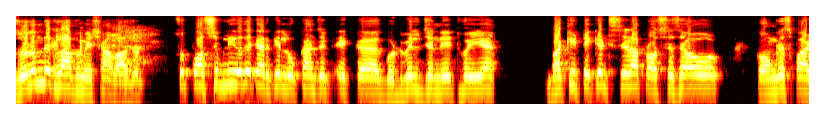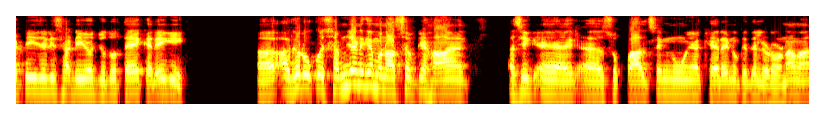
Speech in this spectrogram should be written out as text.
ਜ਼ੁਲਮ ਦੇ ਖਿਲਾਫ ਹਮੇਸ਼ਾ ਆਵਾਜ਼ ਉੱਠ ਸੋ ਪੋਸੀਬਲੀ ਉਹਦੇ ਕਰਕੇ ਲੋਕਾਂ 'ਚ ਇੱਕ ਗੁੱਡਵਿਲ ਜਨਰੇਟ ਹੋਈ ਹੈ। ਬਾਕੀ ਟਿਕਟਸ ਜਿਹੜਾ ਪ੍ਰੋਸੈਸ ਹੈ ਉਹ ਕਾਂਗਰਸ ਪਾਰਟੀ ਜਿਹੜੀ ਸਾਡੀ ਉਹ ਜਦੋਂ ਤੈਅ ਕਰੇਗੀ ਅਗਰ ਉਹ ਕੋਈ ਸਮਝਣਗੇ ਮੁਨਾਸਬ ਕਿ ਹਾਂ ਅਸੀਂ ਸੁਖਪਾਲ ਸਿੰਘ ਨੂੰ ਜਾਂ ਖੈਰੇ ਨੂੰ ਕਿਤੇ ਲੜਾਉਣਾ ਵਾ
